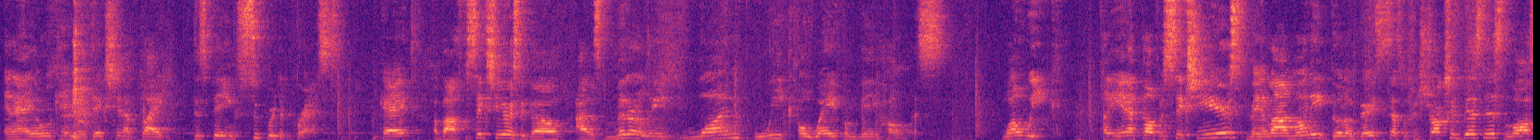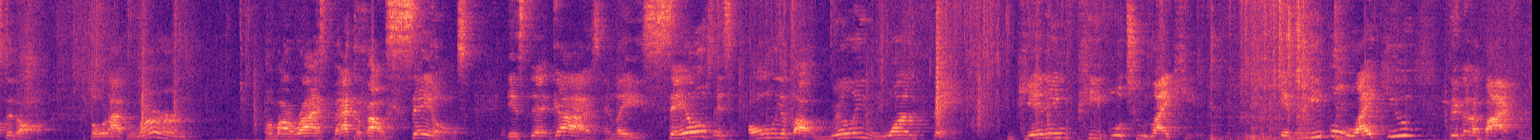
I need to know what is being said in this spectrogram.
and I overcame an addiction of like just being super depressed. Okay? About six years ago, I was literally one week away from being homeless. One week. Played NFL for six years, made a lot of money, built a very successful construction business, lost it all. But what I've learned on my rise back about sales is that, guys and ladies, sales is only about really one thing getting people to like you. If people like you, they're gonna buy from you.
